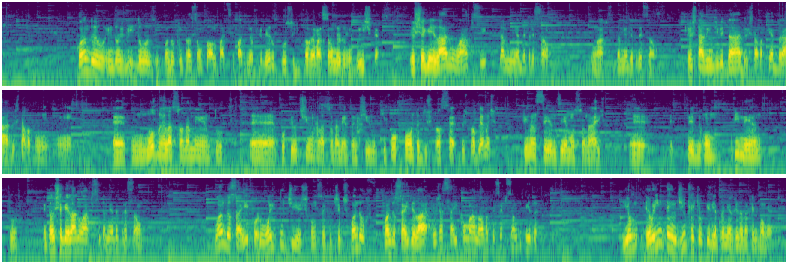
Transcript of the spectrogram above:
Quando eu, em 2012, quando eu fui para São Paulo participar do meu primeiro curso de programação neurolinguística, eu cheguei lá no ápice da minha depressão. No ápice da minha depressão. Eu estava endividado, eu estava quebrado, eu estava com, com, é, com um novo relacionamento, é, porque eu tinha um relacionamento antigo que, por conta dos, processos, dos problemas financeiros e emocionais, é, teve rompimento. Então, eu cheguei lá no ápice da minha depressão. Quando eu saí, foram oito dias consecutivos. Quando eu, quando eu saí de lá, eu já saí com uma nova percepção de vida. E eu, eu entendi o que, é que eu queria para minha vida naquele momento.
